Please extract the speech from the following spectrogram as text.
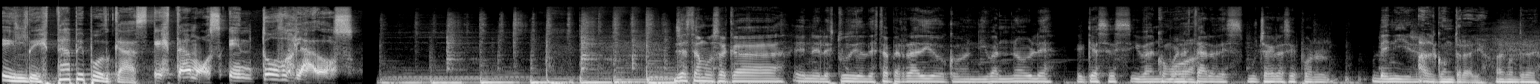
El Destape Podcast. Estamos en todos lados. Ya estamos acá en el estudio del Destape Radio con Iván Noble. ¿Qué haces, Iván? ¿Cómo Buenas va? tardes. Muchas gracias por venir. Al contrario, al contrario.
